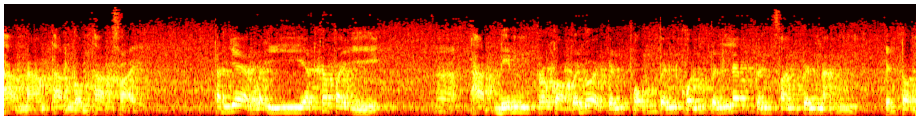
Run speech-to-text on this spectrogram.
ธาตุน้ำธาตุลมธาตุไฟ ท่านแยกละเอียดเข้าไปอีกธาตุดินประกอบไปด้วยเป็นผมเป็นขนเป็นเล็บเป็นฟันเป็นหนังเป็นต้น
